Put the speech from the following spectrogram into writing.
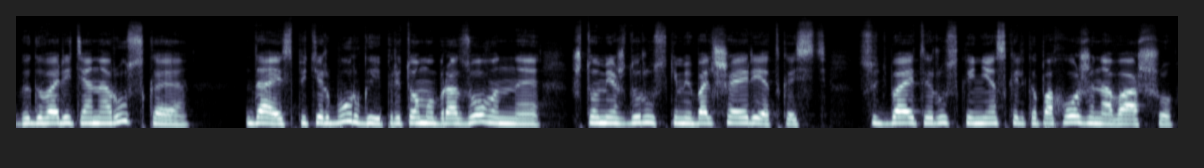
«Вы говорите, она русская?» «Да, из Петербурга, и притом образованная, что между русскими большая редкость. Судьба этой русской несколько похожа на вашу.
